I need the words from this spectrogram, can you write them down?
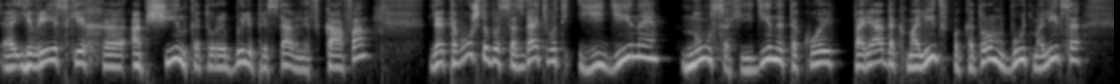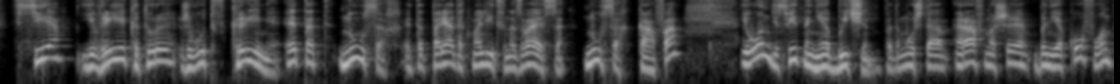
э, еврейских э, общин, которые были представлены в Кафа, для того, чтобы создать вот единый нусах, единый такой порядок молитв, по которому будет молиться все евреи, которые живут в Крыме. Этот нусах, этот порядок молитвы называется нусах кафа, и он действительно необычен, потому что Раф Маше бен Яков, он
